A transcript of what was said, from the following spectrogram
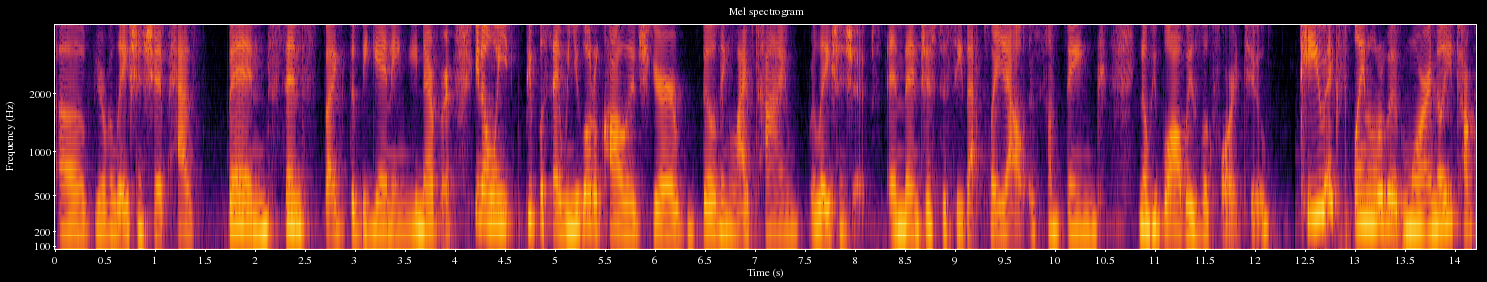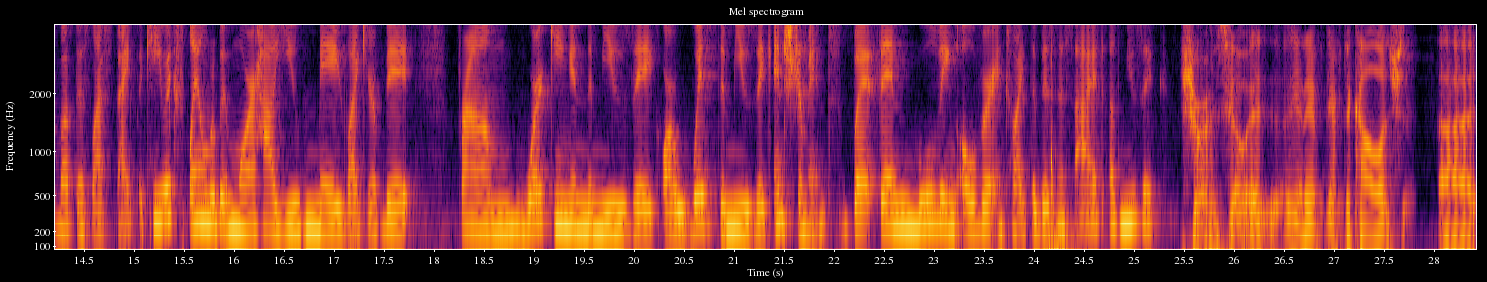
of your relationship has been since like the beginning. You never, you know, when you, people say when you go to college, you're building lifetime relationships. And then just to see that play out is something, you know, people always look forward to. Can you explain a little bit more? I know you talked about this last night, but can you explain a little bit more how you made like your bit from working in the music or with the music instruments, but then moving over into like the business side of music? Sure. So, uh, you know, if the college, uh,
